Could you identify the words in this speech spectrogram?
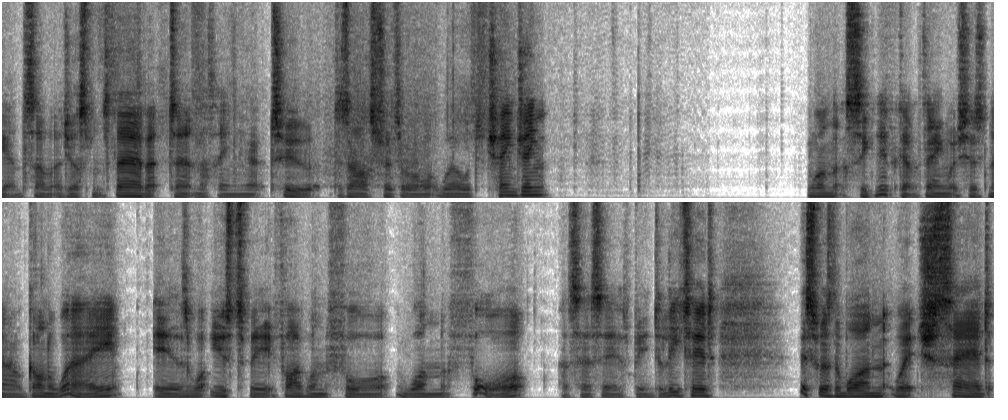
Again, some adjustments there, but uh, nothing uh, too disastrous or world changing. One significant thing which has now gone away is what used to be 51414, that says here has been deleted. This was the one which said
